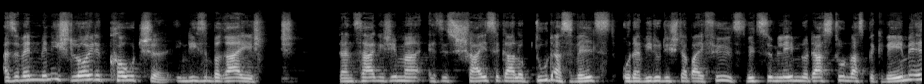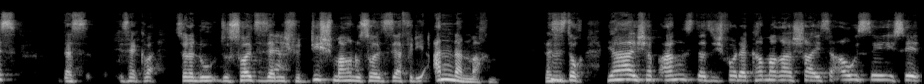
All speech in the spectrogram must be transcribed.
also wenn, wenn ich Leute coache in diesem Bereich, dann sage ich immer, es ist scheißegal, ob du das willst oder wie du dich dabei fühlst. Willst du im Leben nur das tun, was bequem ist? das ist ja sondern du, du sollst es ja, ja, nicht für dich machen, du sollst es ja für die anderen machen. Das hm. ist doch, ja, ich habe Angst, dass ich vor der Kamera scheiße aussehe. Ich sehe,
